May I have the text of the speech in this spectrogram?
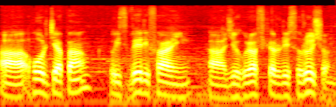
uh, whole Japan with verifying uh, geographical resolution.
